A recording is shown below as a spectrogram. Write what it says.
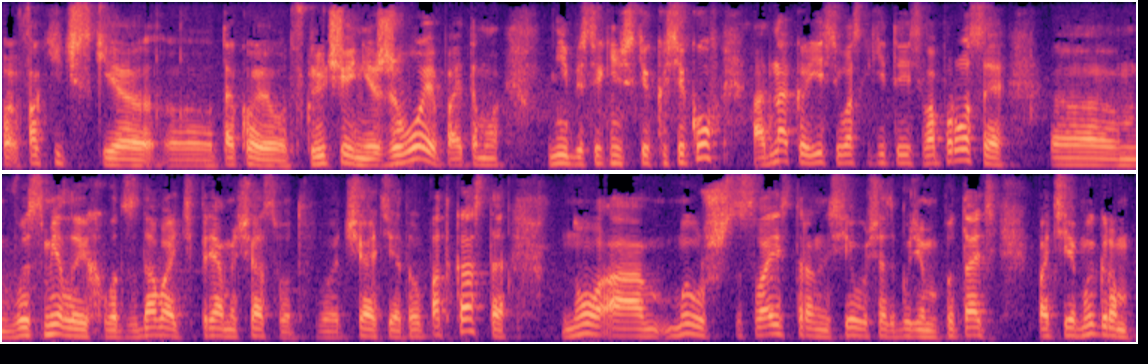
фактически э, такое вот включение живое, поэтому не без технических косяков. Однако, если у вас какие-то есть вопросы, вы смело их вот задавайте прямо сейчас вот в чате этого подкаста. Ну, а мы уж со своей стороны Севу сейчас будем пытать по тем играм,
